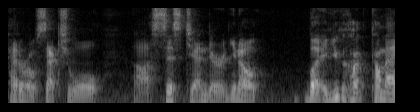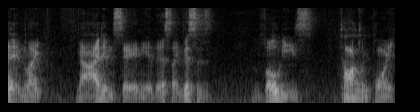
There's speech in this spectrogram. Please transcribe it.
heterosexual, uh, cisgendered, you know. But if you come at it and like, nah, I didn't say any of this. Like this is Voddie's talking mm-hmm. point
